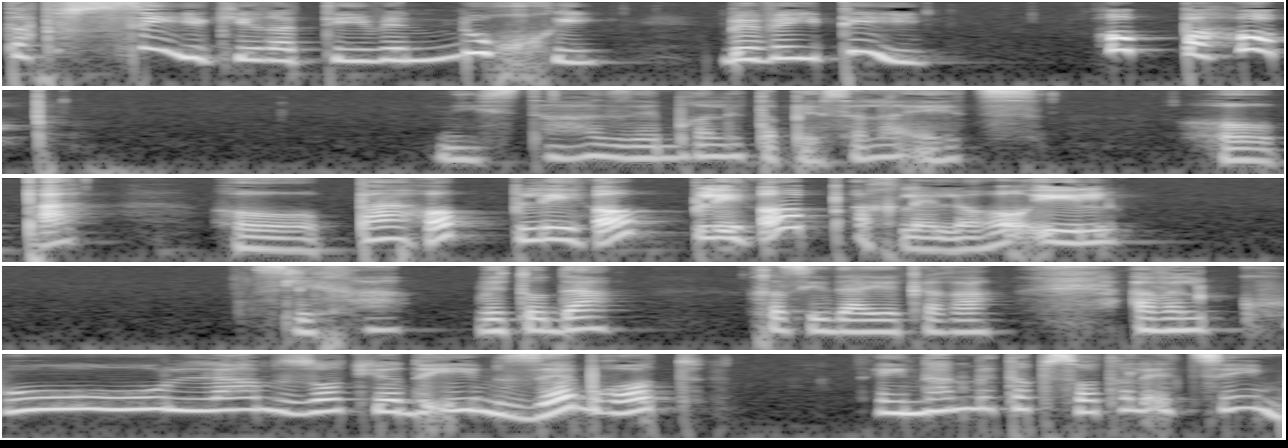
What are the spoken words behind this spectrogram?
תפסי, יקירתי, ונוחי בביתי. הופה הופ. ניסתה הזברה לטפס על העץ. הופה, הופה, הופ לי, הופ לי, הופ, אך ללא הועיל. סליחה ותודה, חסידה יקרה, אבל כולם זאת יודעים, זברות אינן מטפסות על עצים,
